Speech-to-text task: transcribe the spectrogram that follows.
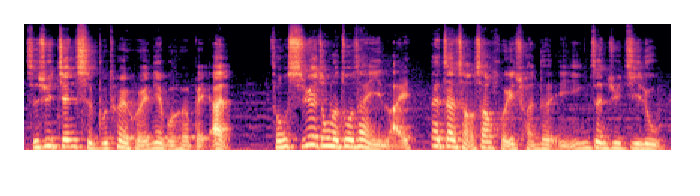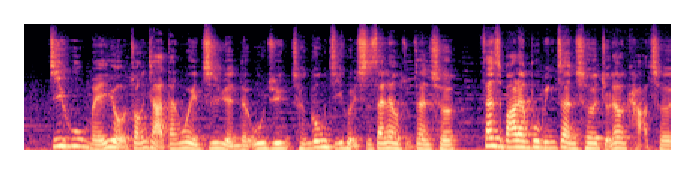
持续坚持不退回涅伯河北岸。从十月中的作战以来，在战场上回传的影音证据记录，几乎没有装甲单位支援的乌军成功击毁十三辆主战车、三十八辆步兵战车、九辆卡车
